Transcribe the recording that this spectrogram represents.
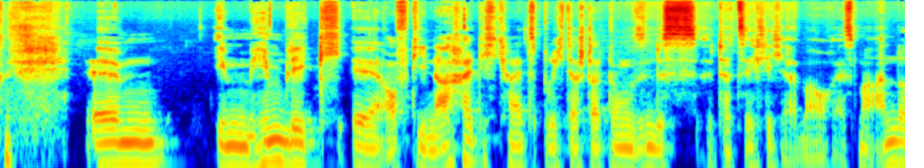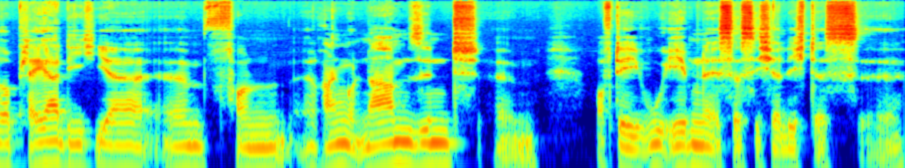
ähm, im Hinblick äh, auf die Nachhaltigkeitsberichterstattung sind es tatsächlich aber auch erstmal andere Player, die hier ähm, von Rang und Namen sind. Ähm, auf der EU-Ebene ist das sicherlich das äh,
